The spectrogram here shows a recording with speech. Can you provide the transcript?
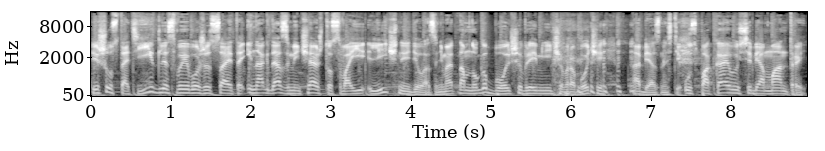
пишу статьи для своего же сайта. Иногда замечаю, что свои личные дела занимают намного больше времени, чем рабочие обязанности. Успокаиваю себя мантрой.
